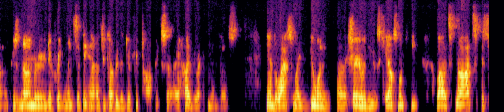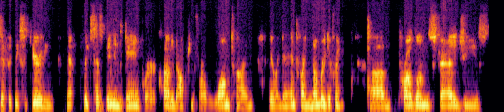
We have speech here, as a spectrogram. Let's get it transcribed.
Uh, there's a number of different links that they have to cover the different topics. So I highly recommend those. And the last one I do want to uh, share with you is Chaos Monkey. While it's not specifically security, Netflix has been in the game for cloud adoption for a long time. They've identified a number of different um, problems, strategies,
